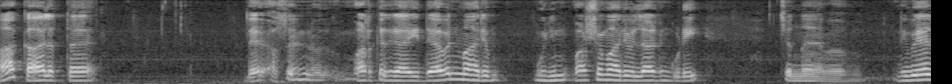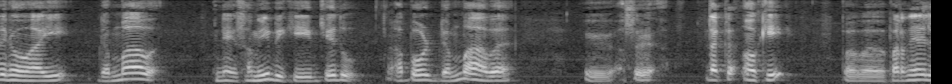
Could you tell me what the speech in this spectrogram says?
ആ കാലത്ത് അസുരന്മാർക്കെതിരായി ദേവന്മാരും മുനി മഹർഷിമാരും എല്ലാവരും കൂടി ചെന്ന് നിവേദനവുമായി ബ്രഹ്മാവിനെ സമീപിക്കുകയും ചെയ്തു. അപ്പോൾ ബ്രഹ്മാവ് ഇതൊക്കെ നോക്കി പറഞ്ഞ പറഞ്ഞതിൽ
